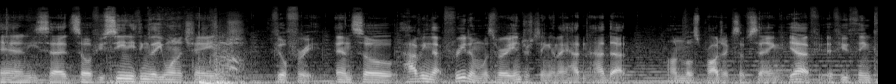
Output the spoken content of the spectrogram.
And he said, "So if you see anything that you want to change, feel free." And so having that freedom was very interesting, and I hadn't had that on most projects of saying, "Yeah, if, if you think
